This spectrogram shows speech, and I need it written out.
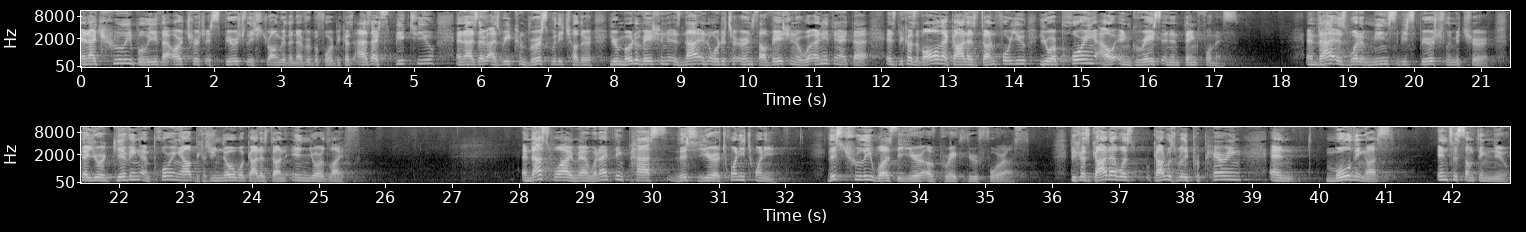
And I truly believe that our church is spiritually stronger than ever before because as I speak to you and as, I, as we converse with each other, your motivation is not in order to earn salvation or anything like that. It's because of all that God has done for you, you are pouring out in grace and in thankfulness. And that is what it means to be spiritually mature. That you are giving and pouring out because you know what God has done in your life. And that's why, man, when I think past this year, 2020, this truly was the year of breakthrough for us. Because God was, God was really preparing and molding us into something new.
